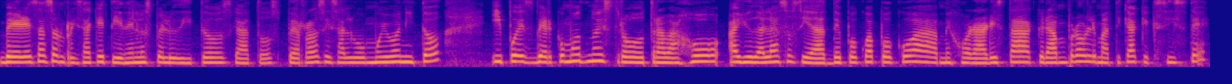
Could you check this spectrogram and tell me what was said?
ver esa sonrisa que tienen los peluditos, gatos, perros, es algo muy bonito. Y pues ver cómo nuestro trabajo ayuda a la sociedad de poco a poco a mejorar esta gran problemática que existe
